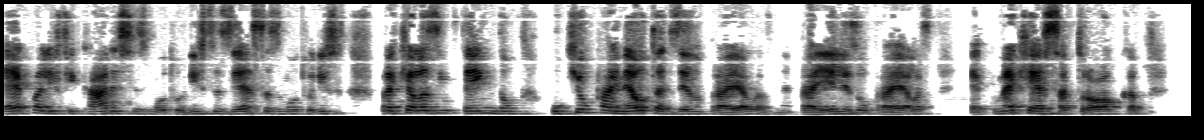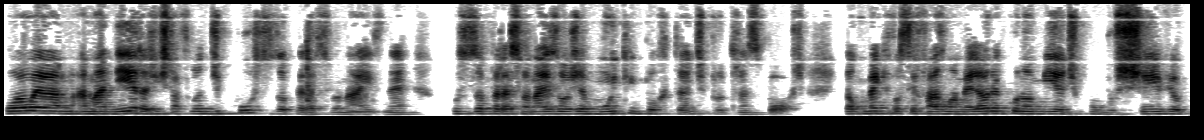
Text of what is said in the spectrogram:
é qualificar esses motoristas e essas motoristas para que elas entendam o que o painel está dizendo para elas, né, para eles ou para elas, é como é que é essa troca, qual é a maneira, a gente está falando de custos operacionais, né? Custos operacionais hoje é muito importante para o transporte. Então, como é que você faz uma melhor economia de combustível?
